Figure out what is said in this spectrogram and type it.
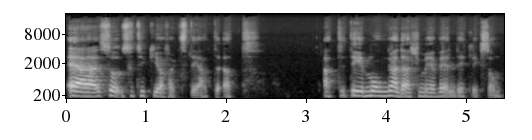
Eh, så, så tycker jag faktiskt det att, att, att det är många där som är väldigt liksom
